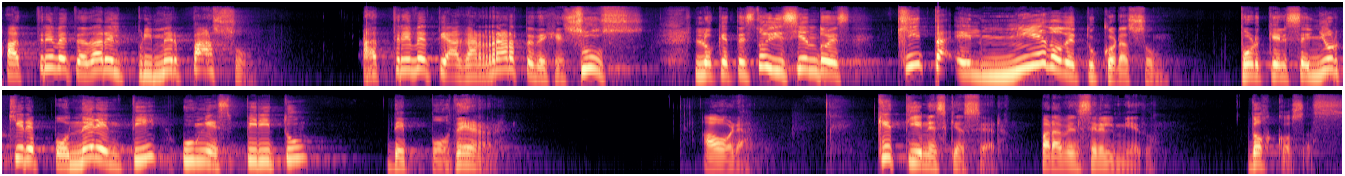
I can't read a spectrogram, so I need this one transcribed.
Atrévete a dar el primer paso. Atrévete a agarrarte de Jesús. Lo que te estoy diciendo es, quita el miedo de tu corazón, porque el Señor quiere poner en ti un espíritu de poder. Ahora, ¿qué tienes que hacer para vencer el miedo? Dos cosas.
